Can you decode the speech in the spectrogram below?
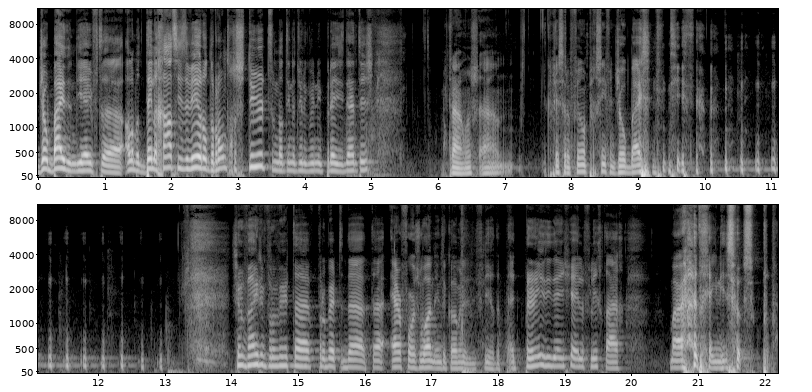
Joe Biden die heeft allemaal delegaties de wereld rondgestuurd, omdat hij natuurlijk weer nu president is. Trouwens, ehm, ik heb gisteren een filmpje gezien van Joe Biden. Joe Biden probeert, eh, probeert de, de Air Force One in te komen. Vliegt de- het presidentiële vliegtuig. Maar het ging niet zo soepel.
